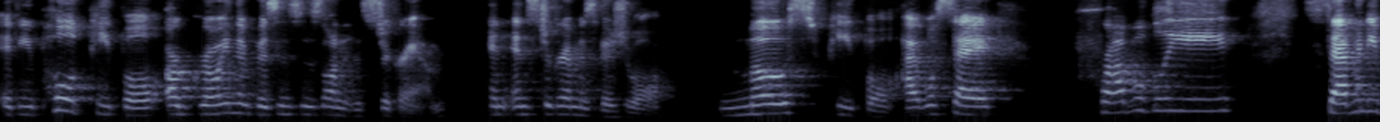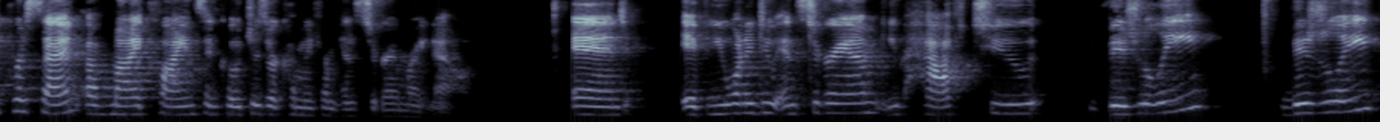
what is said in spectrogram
if you polled people, are growing their businesses on Instagram. And Instagram is visual. Most people, I will say probably 70% of my clients and coaches are coming from Instagram right now. And if you want to do Instagram, you have to visually visually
